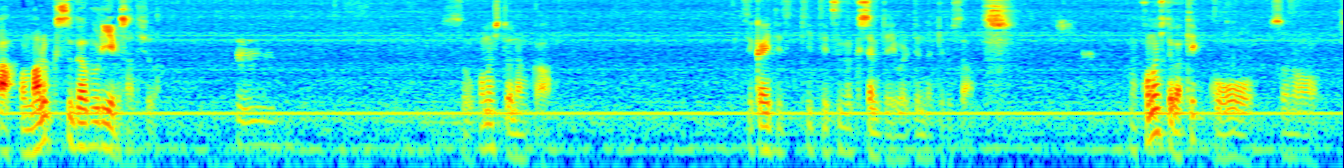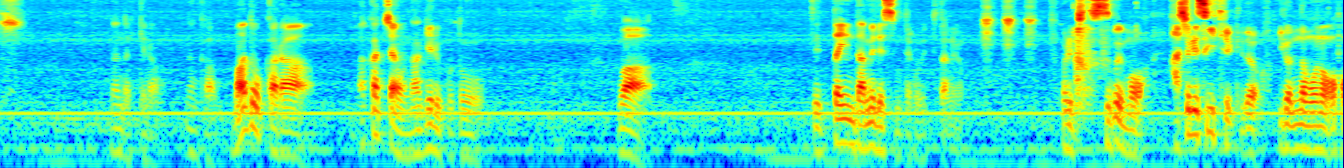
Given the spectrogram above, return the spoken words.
もう、あ、マルクス・ガブリエルさんって人だ。うん。そう、この人なんか、世界的哲学者みたいに言われてんだけどさ、まあこの人が結構、その、なんだっけな、なんか窓から赤ちゃんを投げることは、絶対にダメですみたいなこと言ってたのよ。これちょっとすごいもう、はしょりすぎてるけど、いろんなものを。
